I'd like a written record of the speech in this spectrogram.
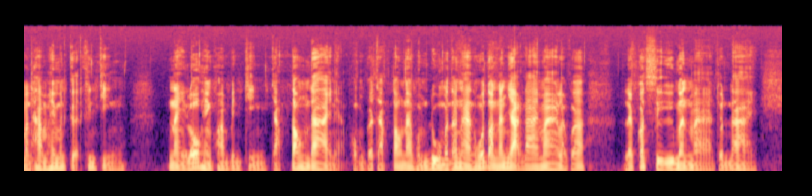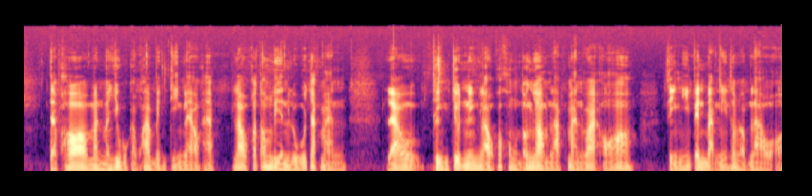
มาทำให้มันเกิดขึ้นจริง ในโลกแห่งความเป็นจริง จับต้องได้เนี่ย ผมก็จับต้องได้ผมดูมาตั้งนานโหตอนนั้นอยากได้มาก แล้วก็แล้วก็ซื้อมันมาจนได้ แต่พอมันมาอยู่กับความเป็นจริงแล้วครับ เราก็ต้องเรียนรู้จากมัน แล้วถึงจุดหนึ่งเราก็คงต้องยอมรับมันว่าอ๋อ สิ่งนี้เป็นแบบนี้สำหรับเราอ๋อ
